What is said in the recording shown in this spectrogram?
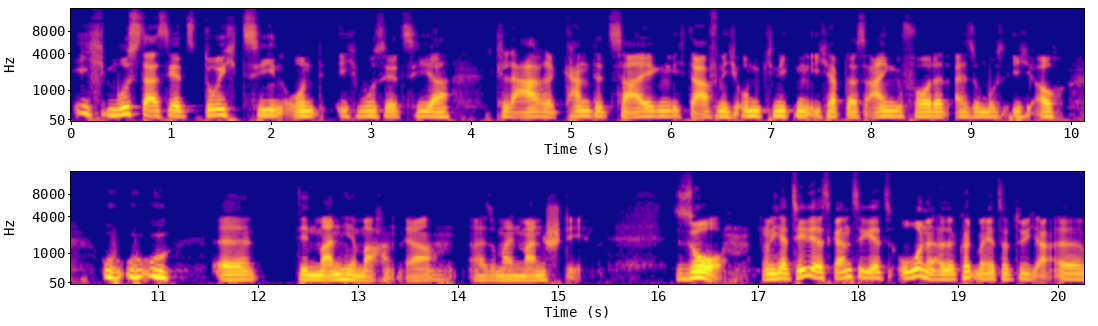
ich muss das jetzt durchziehen und ich muss jetzt hier klare Kante zeigen, ich darf nicht umknicken, ich habe das eingefordert, also muss ich auch uh, uh, uh, äh, den Mann hier machen, ja, also mein Mann stehen. So, und ich erzähle dir das Ganze jetzt ohne, also könnte man jetzt natürlich äh,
